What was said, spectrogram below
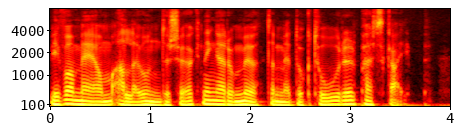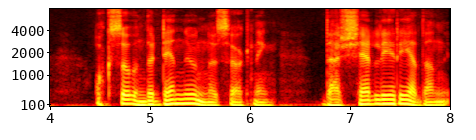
Vi var med om alla undersökningar och möten med doktorer per Skype. Också under den undersökning där Shelley redan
